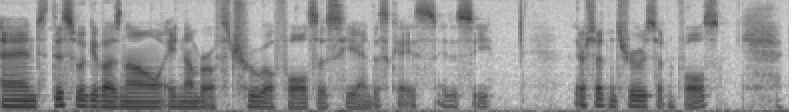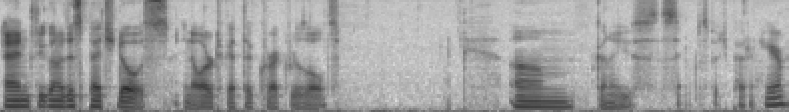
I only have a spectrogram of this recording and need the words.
and this will give us now a number of true or falses here in this case. As you see there are certain true certain false and we're gonna dispatch those in order to get the correct result um, gonna use the same dispatch pattern here.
